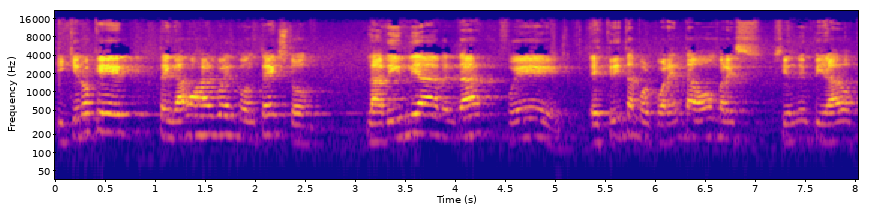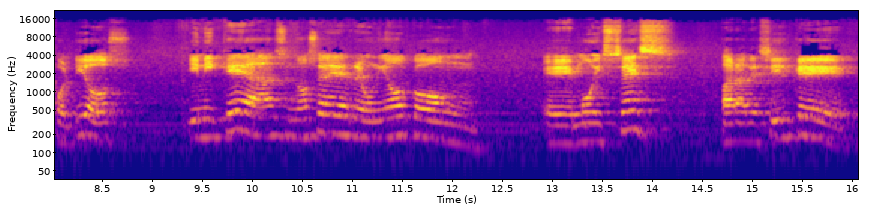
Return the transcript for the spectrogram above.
Y quiero que tengamos algo en contexto. La Biblia, ¿verdad? Fue escrita por 40 hombres siendo inspirados por Dios. Y Miqueas no se reunió con eh, Moisés para decir que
